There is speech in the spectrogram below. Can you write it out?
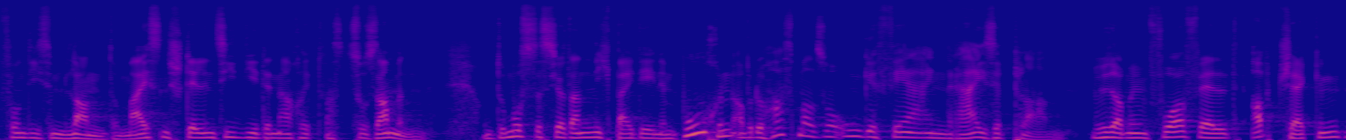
von diesem Land. Und meistens stellen sie dir dann auch etwas zusammen. Und du musst das ja dann nicht bei denen buchen, aber du hast mal so ungefähr einen Reiseplan. Würde aber im Vorfeld abchecken,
